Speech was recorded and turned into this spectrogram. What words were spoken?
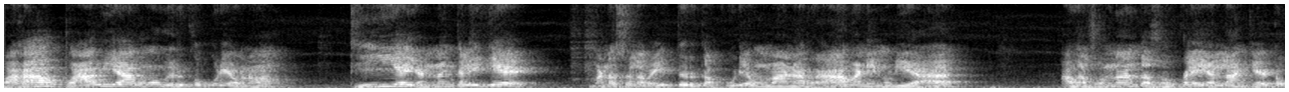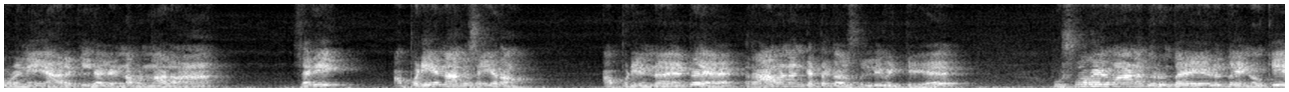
மகா பாவியாகவும் இருக்கக்கூடியவனும் தீய எண்ணங்களையே மனசில் வைத்திருக்கக்கூடியவனுமான ராவணனுடைய அவன் சொன்ன அந்த சொற்களை எல்லாம் கேட்ட உடனே அரக்கிகள் என்ன பண்ணாலும் சரி அப்படியே நாங்கள் செய்கிறோம் அப்படின்னுட்டு ராவணன் கிட்ட சொல்லிவிட்டு புஷ்பக விமான விருந்தை நோக்கி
